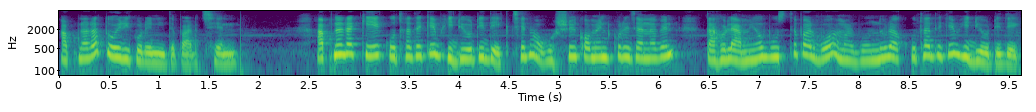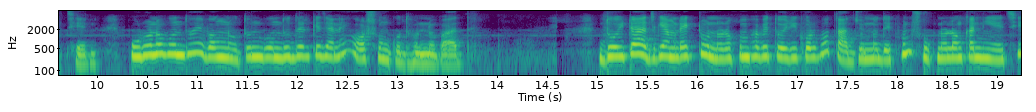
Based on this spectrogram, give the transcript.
আপনারা তৈরি করে নিতে পারছেন। আপনারা কে, কোথা থেকে ভিডিওটি দেখছেন অবশ্যই কমেন্ট করে জানাবেন। তাহলে আমিও বুঝতে পারব আমার বন্ধুরা কোথা থেকে ভিডিওটি দেখছেন। পুরনো বন্ধু এবং নতুন বন্ধুদেরকে জানাই অসংখ্য ধন্যবাদ। দইটা আজকে আমরা একটু অন্যরকমভাবে তৈরি করব, তার জন্য দেখুন শুকনো লঙ্কা নিয়েছি।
